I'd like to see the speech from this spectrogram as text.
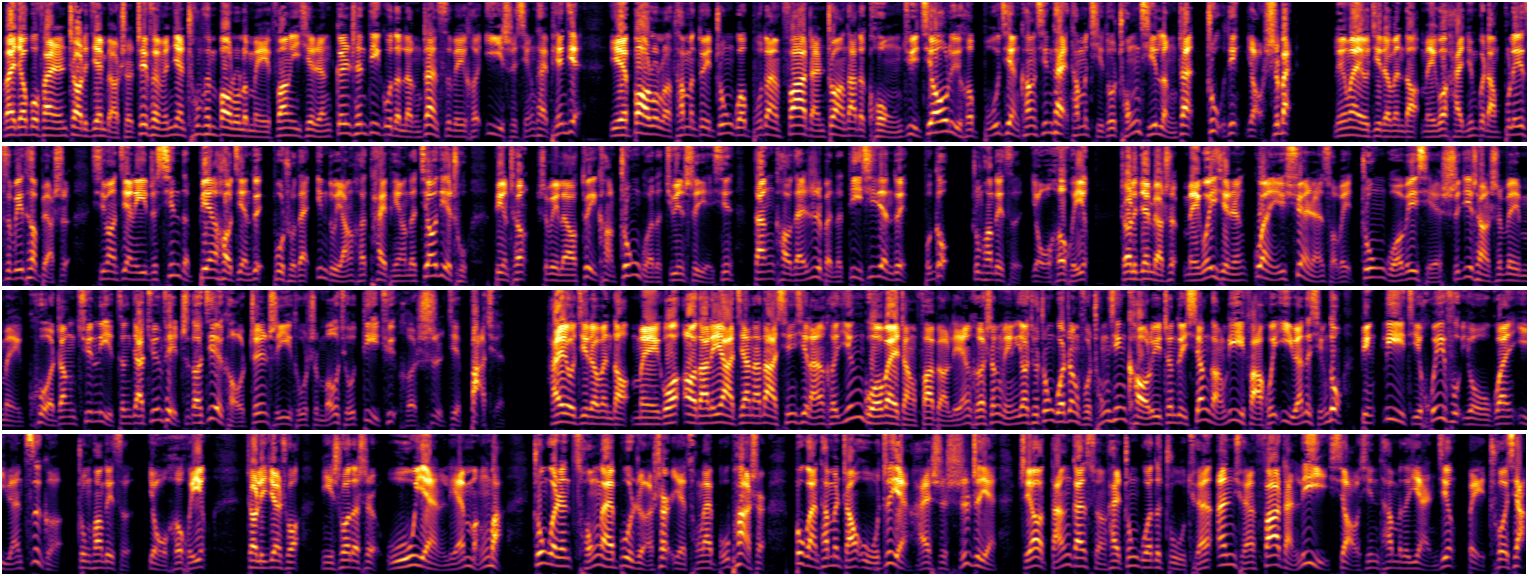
外交部发言人赵立坚表示，这份文件充分暴露了美方一些人根深蒂固的冷战思维和意识形态偏见，也暴露了他们对中国不断发展壮大的恐惧、焦虑和不健康心态。他们企图重启冷战，注定要失败。另外，有记者问到，美国海军部长布雷斯维特表示，希望建立一支新的编号舰队，部署在印度洋和太平洋的交界处，并称是为了要对抗中国的军事野心，单靠在日本的第七舰队不够。中方对此有何回应？赵立坚表示，美国一些人惯于渲染所谓中国威胁，实际上是为美扩张军力、增加军费制造借口，真实意图是谋求地区和世界霸权。还有记者问到，美国、澳大利亚、加拿大、新西兰和英国外长发表联合声明，要求中国政府重新考虑针对香港立法会议员的行动，并立即恢复有关议员资格。中方对此有何回应？赵立坚说：“你说的是五眼联盟吧？中国人从来不惹事儿，也从来不怕事儿。不管他们长五只眼还是十只眼，只要胆敢损害中国的主权、安全、发展利益，小心他们的眼睛被戳瞎。”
